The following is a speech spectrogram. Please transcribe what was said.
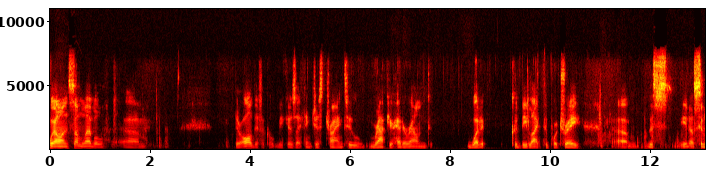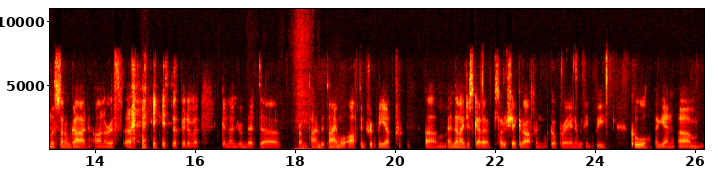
well, on some level, um, they're all difficult because I think just trying to wrap your head around what it could be like to portray um, this, you know, sinless Son of God on earth. Uh, it's a bit of a conundrum that uh, from time to time will often trip me up. Um, and then I just got to sort of shake it off and go pray and everything will be cool again. Um,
